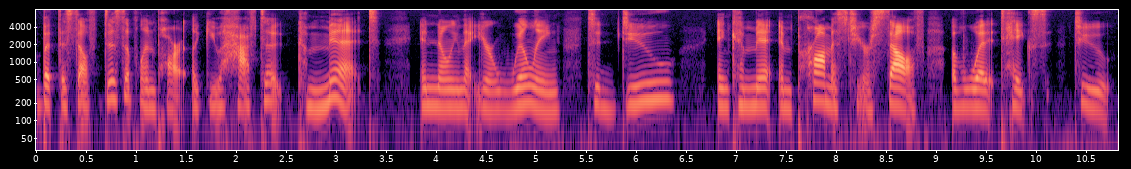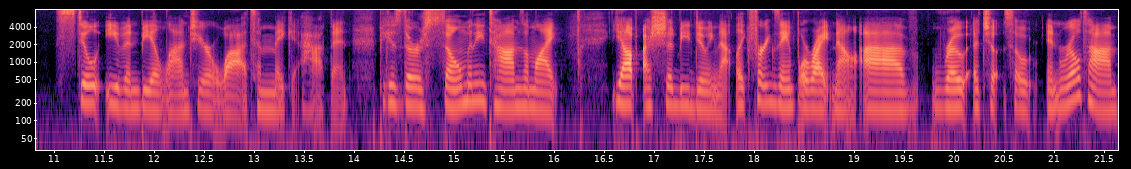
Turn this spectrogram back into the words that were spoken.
But the self discipline part, like you have to commit in knowing that you're willing to do and commit and promise to yourself of what it takes to still even be aligned to your why to make it happen. Because there are so many times I'm like, yep, I should be doing that. Like for example, right now I've wrote a ch- so in real time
